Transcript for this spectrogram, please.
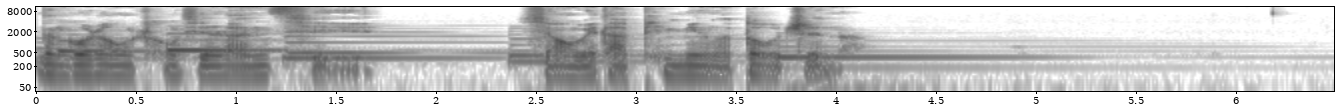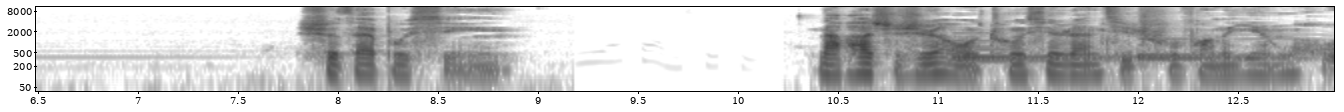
能够让我重新燃起想为他拼命的斗志呢？实在不行，哪怕只是让我重新燃起厨房的烟火，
